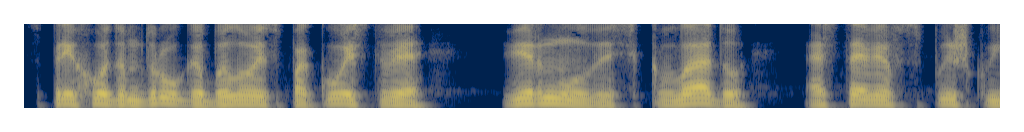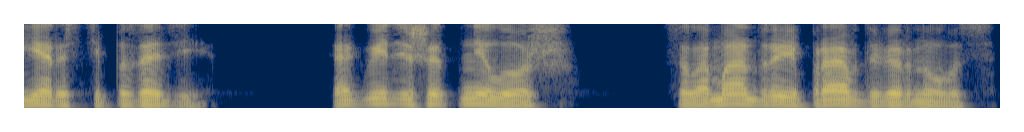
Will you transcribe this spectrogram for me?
С приходом друга былое спокойствие вернулось к Владу, оставив вспышку ярости позади. Как видишь, это не ложь. Саламандра и правда вернулась.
